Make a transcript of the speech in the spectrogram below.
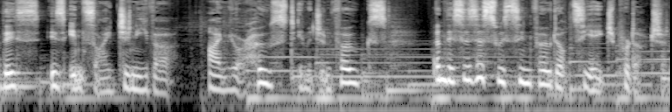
This is Inside Geneva. I'm your host, Imogen Foulkes, and this is a swissinfo.ch production.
